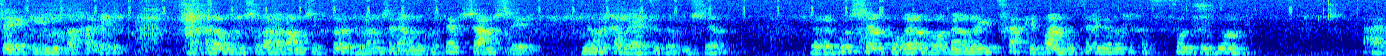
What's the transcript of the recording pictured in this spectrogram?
שכאילו בחלום רבי שולל אמרנו שיכתוב את זה, לא משנה, אבל הוא כותב שם שיום אחד הוא היה אצל רב אושר, ורב אושר קורא לו ואומר לו, יצחק, בוא, אני רוצה לגלות לך סוד גדול. אז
